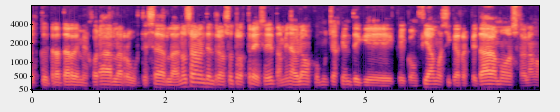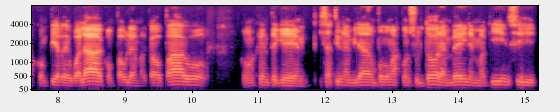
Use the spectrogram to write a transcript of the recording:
este, tratar de mejorarla, robustecerla, no solamente entre nosotros tres, ¿eh? también hablamos con mucha gente que, confiamos y que respetamos, hablamos con Pierre de Wallah, con Paula de Mercado Pago, con gente que quizás tiene una mirada un poco más consultora en Bain, en McKinsey,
